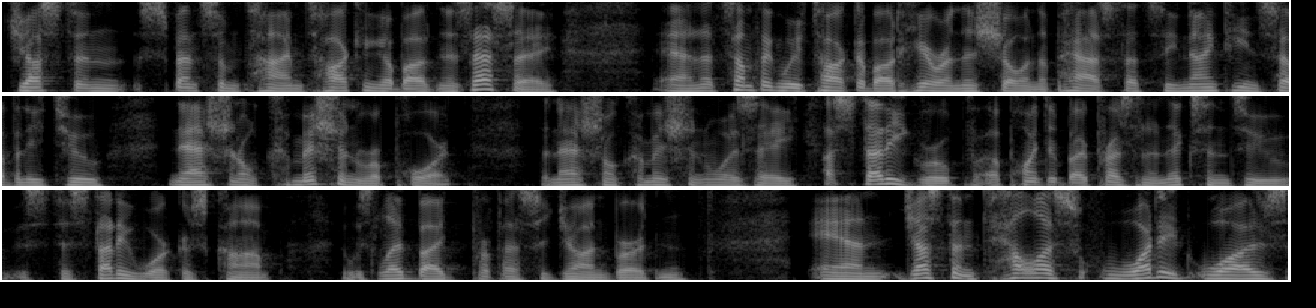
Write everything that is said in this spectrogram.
Justin spent some time talking about in his essay, and that's something we've talked about here on this show in the past. That's the 1972 National Commission report. The National Commission was a, a study group appointed by President Nixon to, to study workers' comp. It was led by Professor John Burton. And Justin, tell us what it was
